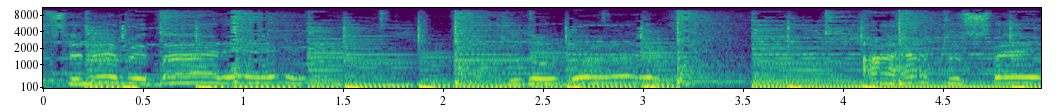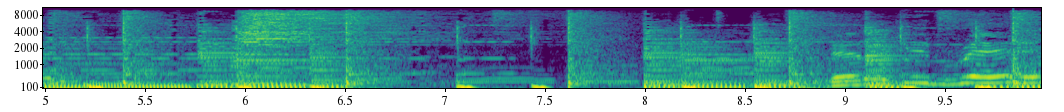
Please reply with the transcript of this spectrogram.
Listen, everybody, to the words I have to say. Better get ready,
